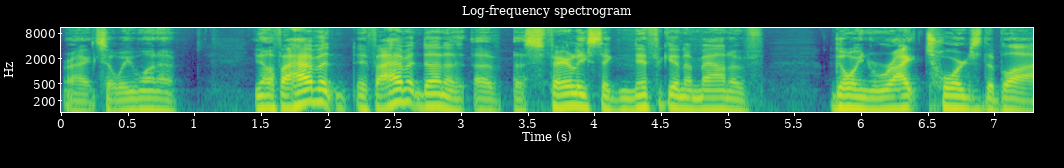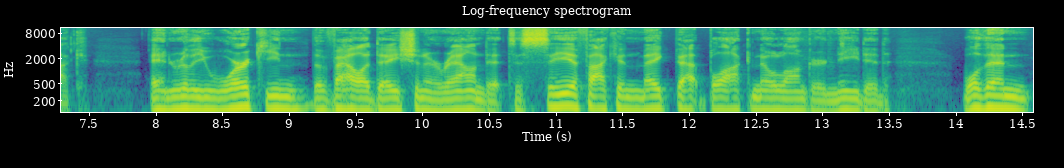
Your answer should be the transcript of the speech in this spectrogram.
right? So we want to, you know, if I haven't if I haven't done a, a, a fairly significant amount of going right towards the block and really working the validation around it to see if I can make that block no longer needed, well then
